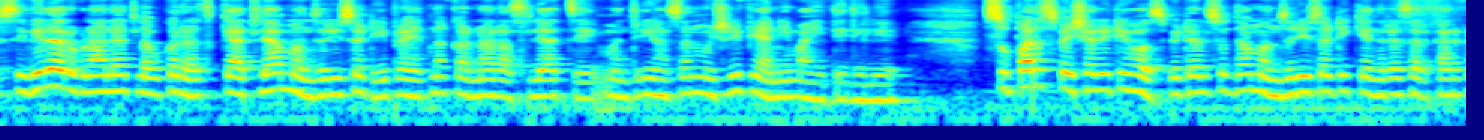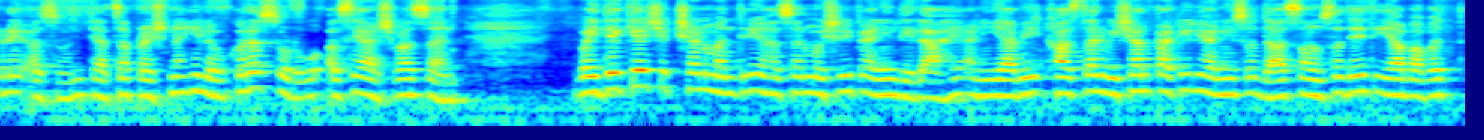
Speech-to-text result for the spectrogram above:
सिव्हिल रुग्णालयात लवकरच कॅथल्या मंजुरीसाठी प्रयत्न करणार असल्याचे मंत्री हसन मुश्रीफ यांनी माहिती दिली आहे. सुपर स्पेशालिटी हॉस्पिटलसुद्धा मंजुरीसाठी केंद्र सरकारकडे असून त्याचा प्रश्नही लवकरच सोडवू असे आश्वासन वैद्यकीय शिक्षण मंत्री हसन मुश्रीफ यांनी दिलं आहे आणि यावेळी खासदार विशाल पाटील यांनीसुद्धा संसदेत याबाबत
